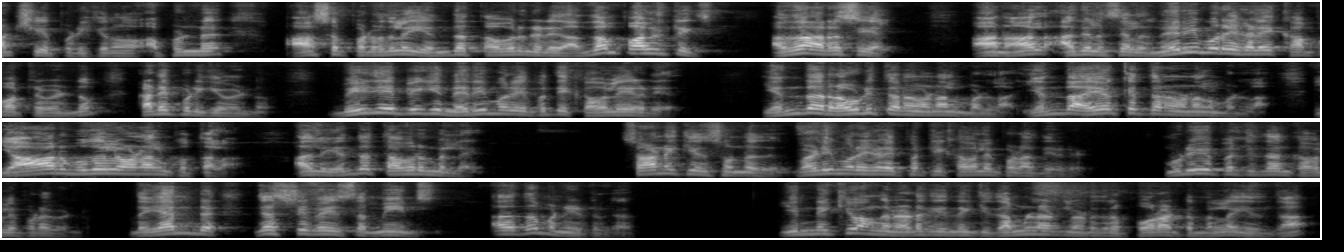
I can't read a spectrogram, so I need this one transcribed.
ஆட்சியை பிடிக்கணும் அப்படின்னு ஆசைப்படுறதுல எந்த தவறும் கிடையாது. அதுதான் பாலிடிக்ஸ் அதுதான் அரசியல். ஆனால் அதில் சில நெறிமுறைகளை காப்பாற்ற வேண்டும் கடைபிடிக்க வேண்டும். பிஜேபிக்கு நெறிமுறையை பத்தி கவலையே கிடையாது. எந்த ரவுடித்தனம் வேணாலும் பண்ணலாம் எந்த அயோக்கியத்தனம் வேணாலும் பண்ணலாம் யார் முதல் வேணாலும் குத்தலாம். அதுல எந்த தவறும் இல்லை. சாணக்கியன் சொன்னது வழிமுறைகளை பற்றி கவலைப்படாதீர்கள். முடிவை பற்றி தான் கவலைப்பட வேண்டும். The end justifies the means அதுதான் பண்ணிட்டு இருக்காங்க இன்னைக்கும் அங்க நடக்கு இன்னைக்கு தமிழ்நாட்டில் நடக்கிற போராட்டம் எல்லாம் இதுதான்.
